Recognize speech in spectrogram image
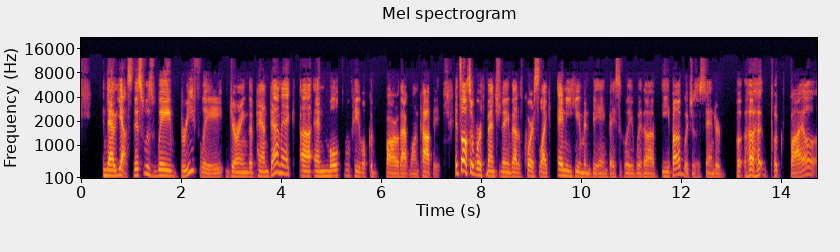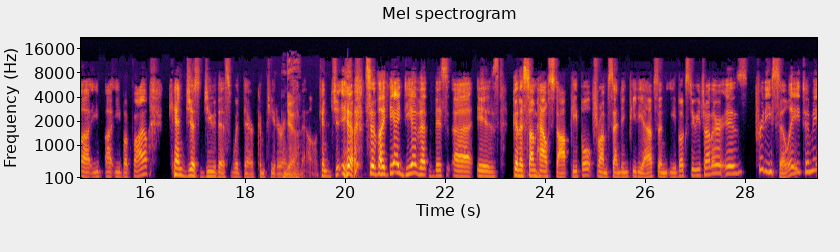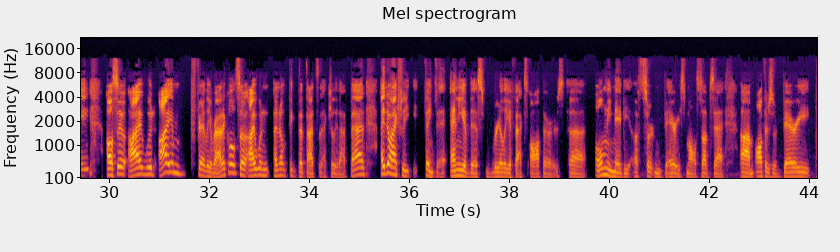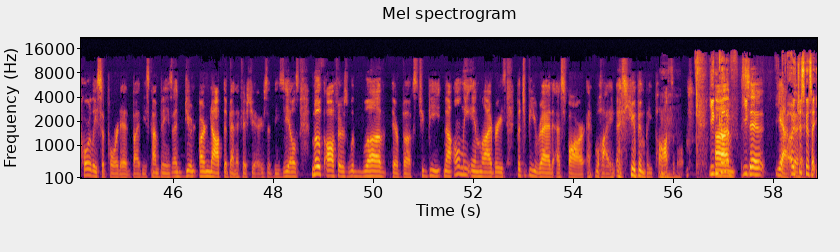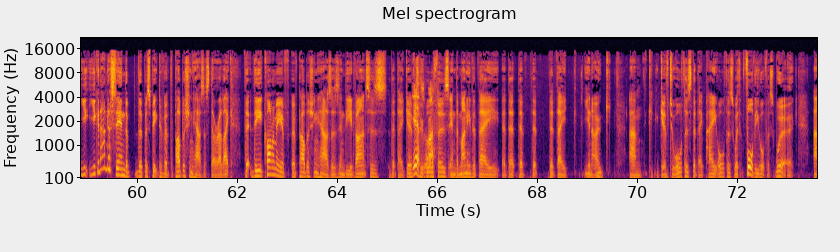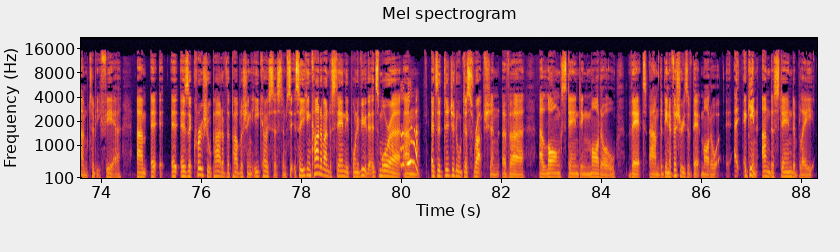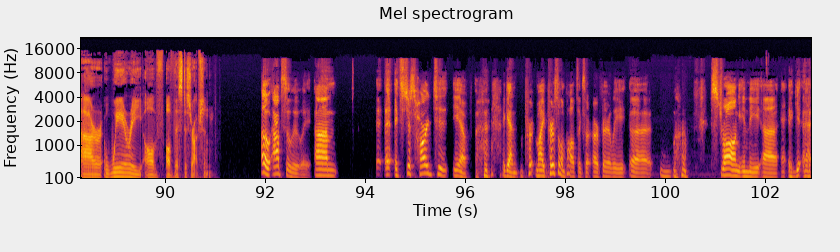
Now, yes, this was waived briefly during the pandemic, uh, and multiple people could borrow that one copy. It's also worth mentioning that, of course, like any human being, basically with a EPUB, which is a standard book file, uh, e- uh, ebook file, can just do this with their computer and yeah. email. Can yeah. So like the idea that this uh, is going to somehow stop people from sending PDFs and ebooks to each other is pretty silly to me. Also, I would, I am fairly radical, so I wouldn't, I don't think that that's actually that bad. I don't actually think that any of this really affects authors. Uh, only maybe a certain very small subset. Um, authors are very poorly supported by these companies and do, are not the beneficiaries of these deals. Most authors would love their books to be not only in libraries, but to be read as far and wide as humanly possible. Mm. You can kind um, of, you, so yeah, I was just going to say you, you, can understand the the perspective of the publishing houses, though, right? Like the the economy of, of publishing houses and the advances that they give yes, to right. authors and the money that they that that that, that they you know um, give to authors that they pay authors with for the author's work. Um, to be fair, um, it, it is a crucial part of the publishing ecosystem. So, so, you can kind of understand their point of view. That it's more a oh, yeah. Um, it's a digital disruption of a a long-standing model that um, the beneficiaries of that model, again, understandably, are wary of of this disruption. Oh, absolutely. Um, it's just hard to you know again per, my personal politics are, are fairly uh, strong in the uh,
